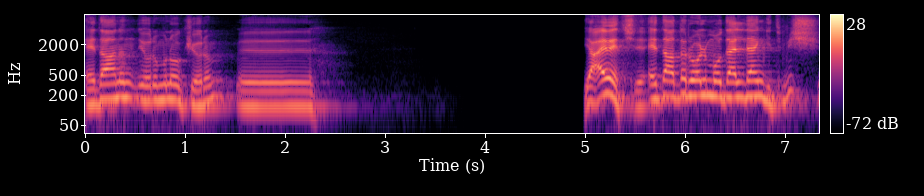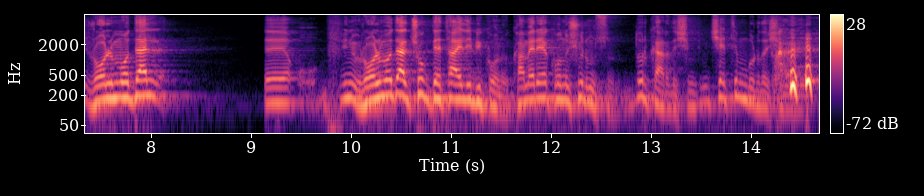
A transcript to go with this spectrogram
Eda'nın yorumunu okuyorum. Ee... Ya evet işte Eda da rol modelden gitmiş. Rol model e, bilmiyorum, rol model çok detaylı bir konu. Kameraya konuşur musun? Dur kardeşim. Çetin burada şimdi.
